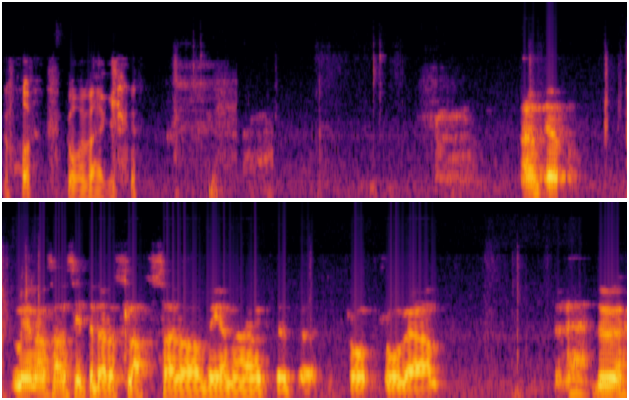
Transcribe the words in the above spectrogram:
går, går iväg. Medan han sitter där och slafsar och har benen högt uppe frå- frågar han. Du.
